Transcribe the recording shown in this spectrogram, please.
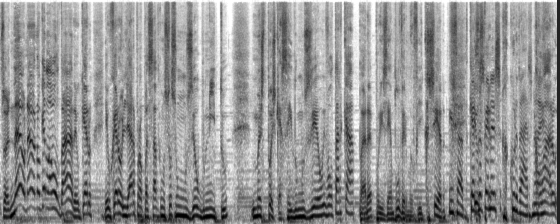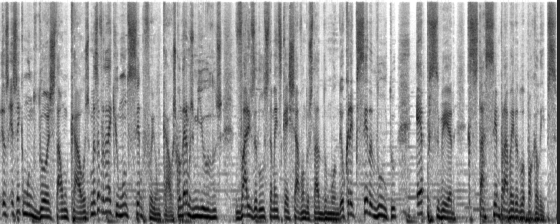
pessoas, não, não, eu não quero lá voltar. Eu quero, eu quero olhar para o passado como se fosse um museu bonito, mas depois quero sair do museu e voltar cá para, por exemplo, ver o meu filho crescer. Exato. Queres Eu- apenas recordar, não é? Claro, eu, eu sei que o mundo de hoje está um caos, mas a verdade é que o mundo sempre foi um caos. Quando éramos miúdos, vários adultos também se queixavam do estado do mundo. Eu creio que ser adulto é perceber que se está sempre à beira do apocalipse.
